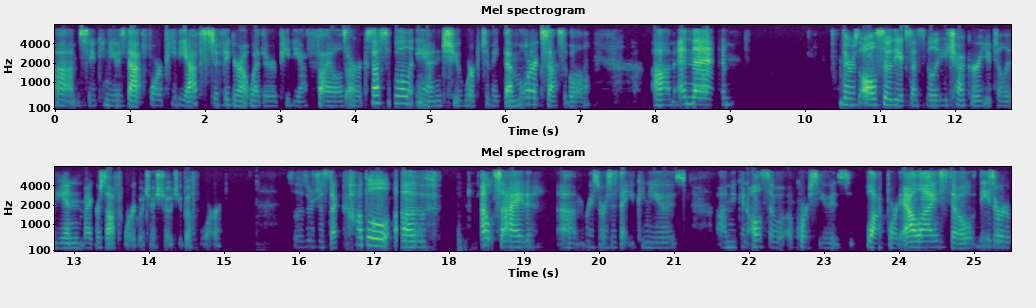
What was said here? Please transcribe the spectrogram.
Um, so you can use that for PDFs to figure out whether PDF files are accessible and to work to make them more accessible. Um, and then there's also the accessibility checker utility in Microsoft Word, which I showed you before. So those are just a couple of outside um, resources that you can use. Um, you can also, of course, use Blackboard Ally. So these are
